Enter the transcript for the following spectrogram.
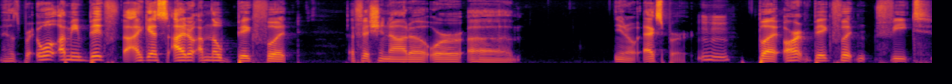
Let's break. Well, I mean, big. I guess I don't. I'm no Bigfoot aficionado or uh, you know, expert. hmm But aren't Bigfoot feet,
